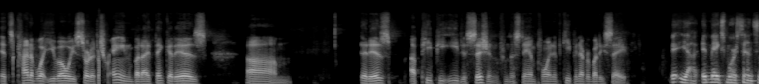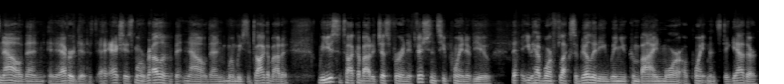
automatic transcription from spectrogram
it's kind of what you've always sort of trained, but I think it is um, it is a PPE decision from the standpoint of keeping everybody safe. Yeah, it makes more sense now than it ever did. Actually, it's more relevant now than when we used to talk about it. We used to talk about it just for an efficiency point of view, that you have more flexibility when you combine more appointments together.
